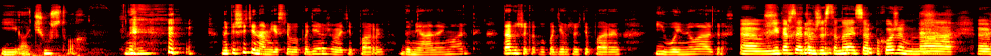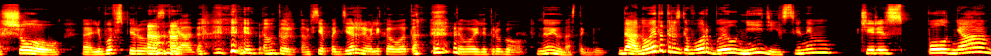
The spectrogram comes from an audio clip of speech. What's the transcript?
и о чувствах. Угу. Напишите нам, если вы поддерживаете пары Дамиана и Марты. Так же, как вы поддерживаете пары Иво и Мелагрос. Э, Мне кажется, это уже становится похожим на э, шоу э, «Любовь с первого Ага. взгляда». Там тоже, там все поддерживали кого-то, того или другого. Ну и у нас так будет. Да, но этот разговор был не единственным. Через полдня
